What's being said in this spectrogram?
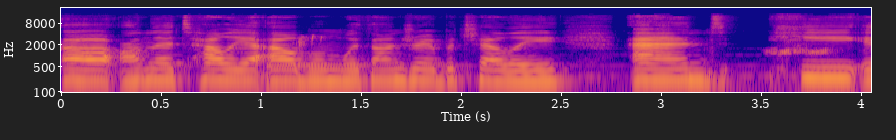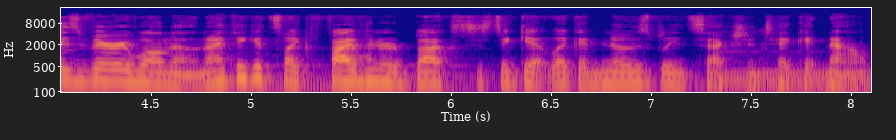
uh, on the Italia album with Andrea Bocelli, and he is very well known. I think it's like five hundred bucks just to get like a nosebleed section ticket. Now,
